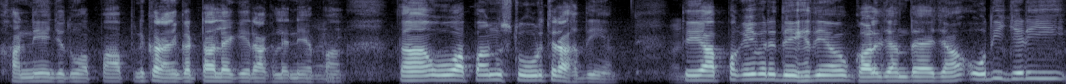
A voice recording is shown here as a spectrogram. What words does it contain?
ਖਾਂਦੇ ਆ ਜਦੋਂ ਆਪਾਂ ਆਪਣੇ ਘਰਾਂ 'ਚ ਗੱਟਾ ਲੈ ਕੇ ਰੱਖ ਲੈਨੇ ਆਪਾਂ, ਤਾਂ ਉਹ ਆਪਾਂ ਨੂੰ ਸਟੋਰ 'ਚ ਰੱਖਦੇ ਆ ਤੇ ਆਪਾਂ ਕਈ ਵਾਰੀ ਦੇਖਦੇ ਆ ਉਹ ਗਲ ਜਾਂਦਾ ਹੈ ਜਾਂ ਉਹਦੀ ਜਿਹੜੀ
